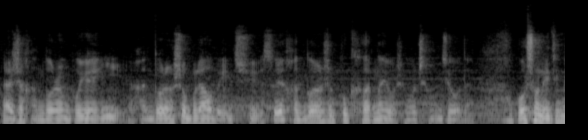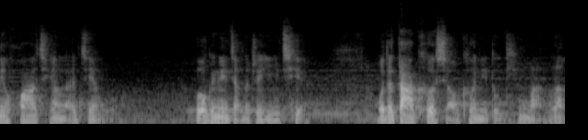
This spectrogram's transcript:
但是很多人不愿意，很多人受不了委屈，所以很多人是不可能有什么成就的。我说你今天花钱来见我，我跟你讲的这一切，我的大课小课你都听完了，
